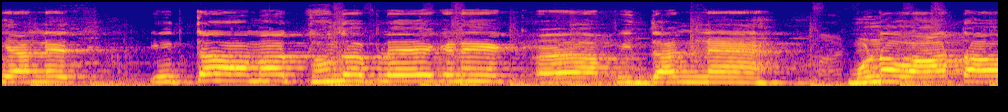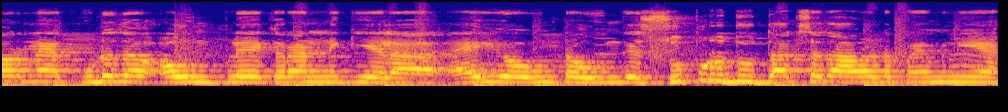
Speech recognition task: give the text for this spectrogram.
කියන්නේ ඉතාමත් හොඳ ප්ලේ කෙනෙක්. අපි දන්නේ මොන වාතාවරණයක් උඩද ඔවුන් ප්ලේ කරන්න කියලා. ඇයි ඔවුන්ට ඔවුන්ගේ සුපුරුදු දක්ෂතාවට පැමිණිය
